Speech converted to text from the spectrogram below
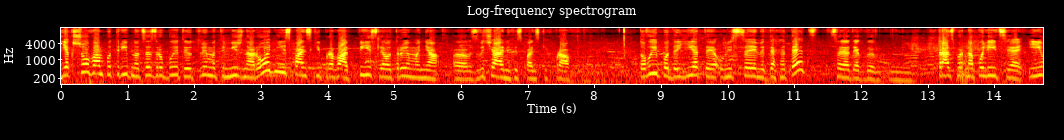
Якщо вам потрібно це зробити і отримати міжнародні іспанські права після отримання е, звичайних іспанських прав, то ви подаєте у місцеві ТХТ, це якби транспортна поліція, і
